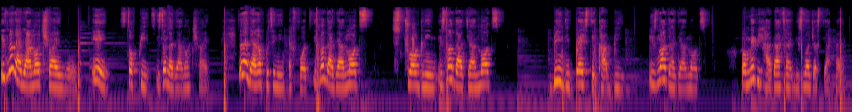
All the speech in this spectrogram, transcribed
It's not that they are not trying, no. Hey, stop it. It's not that they are not trying. It's not that they are not putting in effort. It's not that they are not struggling. It's not that they are not being the best they can be. It's not that they are not. But maybe at that time, it's not just their time.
